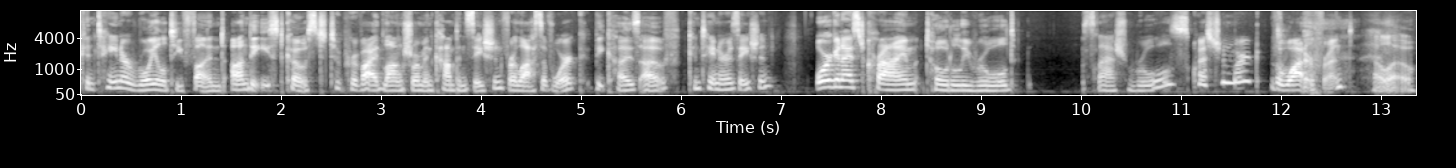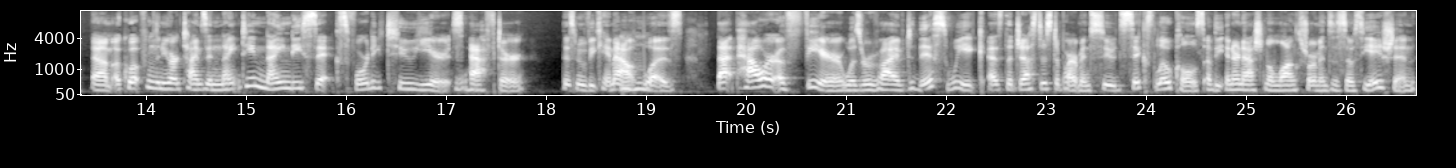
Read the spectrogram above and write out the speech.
container royalty fund on the East Coast to provide longshoremen compensation for loss of work because of containerization. Organized crime totally ruled slash rules question mark the waterfront Hello. um, a quote from the new york times in 1996 42 years after this movie came out mm-hmm. was that power of fear was revived this week as the justice department sued six locals of the international longshoremen's association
